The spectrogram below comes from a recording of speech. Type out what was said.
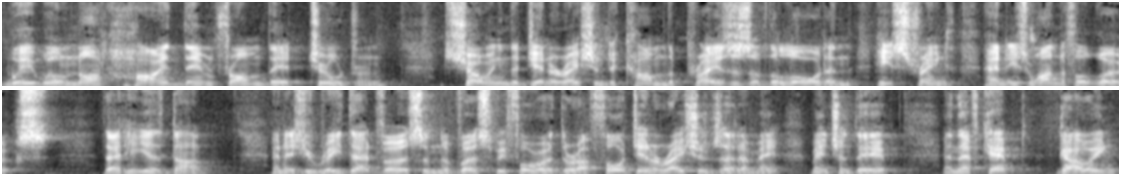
We will not hide them from their children, showing the generation to come the praises of the Lord and his strength and his wonderful works that he has done. And as you read that verse and the verse before it, there are four generations that are mentioned there, and they've kept going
